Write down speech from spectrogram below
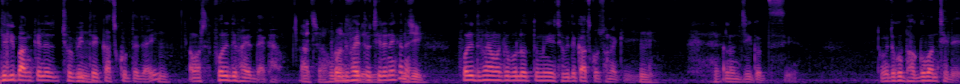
দিলীপ আঙ্কেলের ছবিতে কাজ করতে যাই। আমার ফরিদি ভাইয়ের দেখা। আচ্ছা ফরিদ ভাই তো ছিলেন এখানে? ফরিদ ভাই আমাকে বলল তুমি এই ছবিতে কাজ করছ নাকি? বললাম জি করতেছি। তুমি তো খুব ভাগ্যবান ছেলে।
